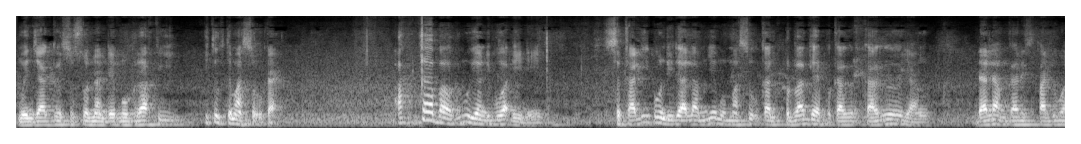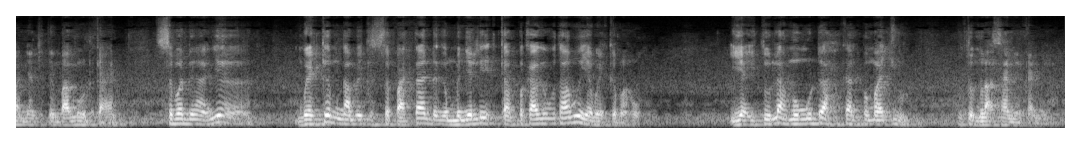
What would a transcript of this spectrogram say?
menjaga susunan demografi itu kita masukkan akta baru yang dibuat ini sekalipun di dalamnya memasukkan pelbagai perkara-perkara yang dalam garis panduan yang kita bangunkan sebenarnya mereka mengambil kesempatan dengan menyelitkan perkara utama yang mereka mahu. Iaitulah memudahkan pemaju untuk melaksanakannya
